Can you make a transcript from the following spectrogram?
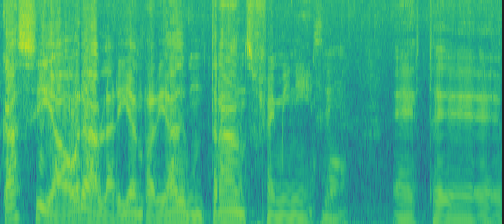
casi ahora hablaría en realidad de un transfeminismo. Este,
